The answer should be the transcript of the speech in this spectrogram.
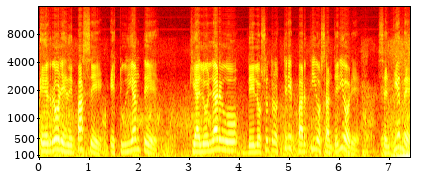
errores de pase estudiante que a lo largo de los otros tres partidos anteriores. ¿Se entiende?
